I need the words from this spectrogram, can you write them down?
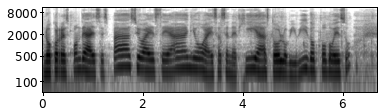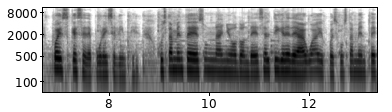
no corresponde a ese espacio, a ese año, a esas energías, todo lo vivido, todo eso, pues que se depure y se limpie. Justamente es un año donde es el tigre de agua y pues justamente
